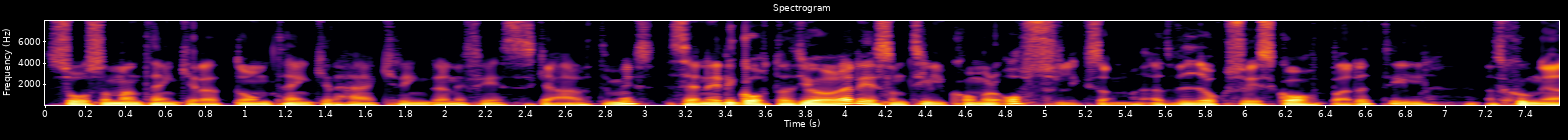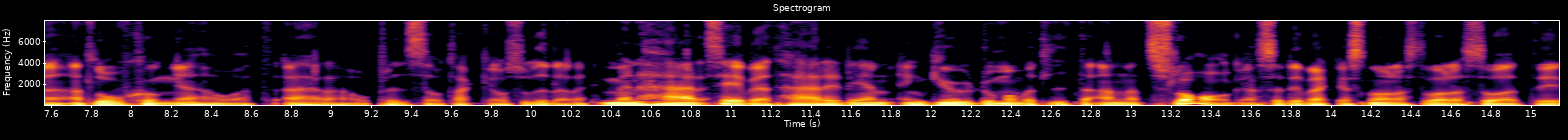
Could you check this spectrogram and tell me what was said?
Så som man tänker att de tänker här kring den efesiska Artemis. Sen är det gott att göra det som tillkommer oss liksom. Att vi också är skapade till att sjunga, att lovsjunga och att ära och prisa och tacka och så vidare. Men här ser vi att här är det en, en gudom av ett lite annat slag. Alltså det verkar snarast vara så att det,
